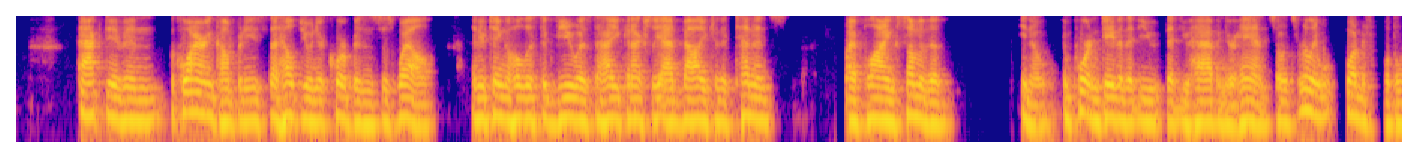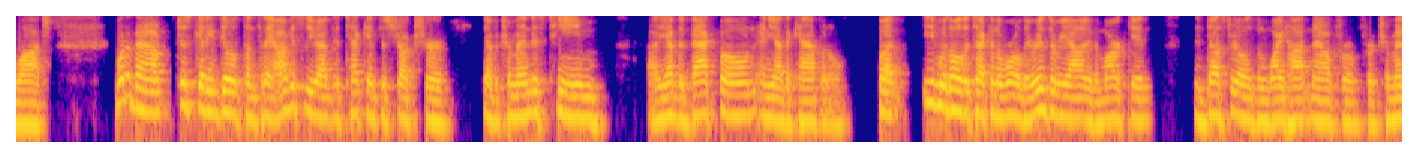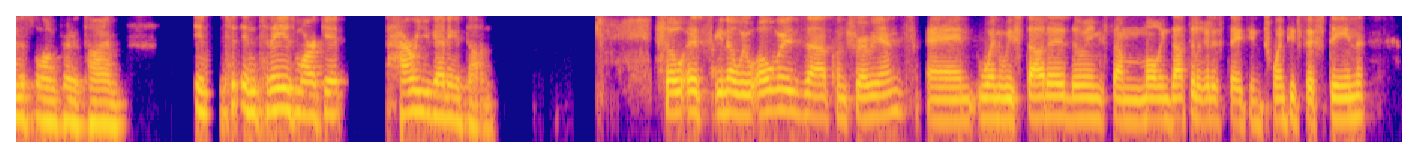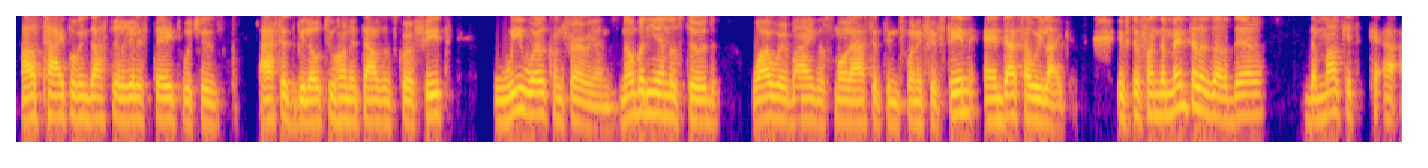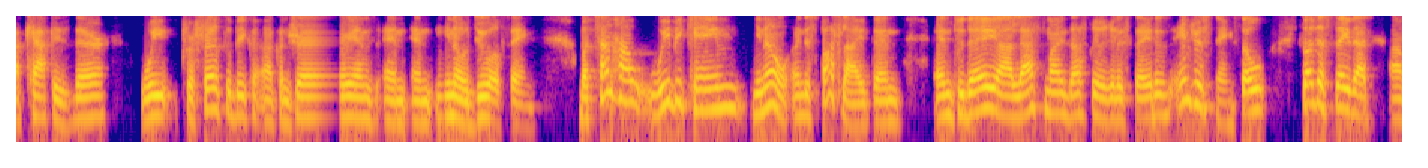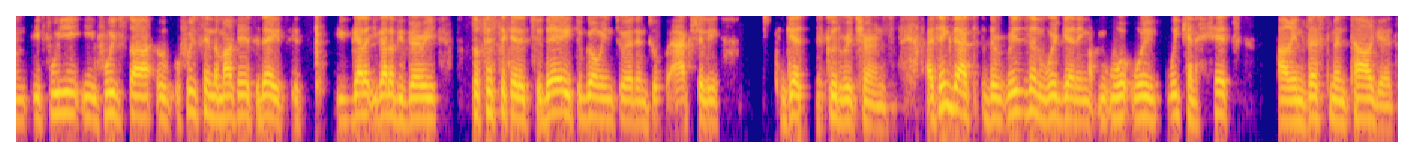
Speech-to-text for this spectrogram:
active in acquiring companies that help you in your core business as well and you're taking a holistic view as to how you can actually add value to the tenants by applying some of the you know important data that you that you have in your hands. So it's really wonderful to watch. What about just getting deals done today? Obviously, you have the tech infrastructure, you have a tremendous team, uh, you have the backbone, and you have the capital. But even with all the tech in the world, there is the reality of the market. Industrial has been white hot now for, for a tremendous long period of time. In, t- in today's market, how are you getting it done? So it's, you know, we are always uh, contrarians. And when we started doing some more industrial real estate in 2015, our type of industrial real estate, which is assets below 200,000 square feet, we were contrarians. Nobody understood why we're buying the small assets in 2015, and that's how we like it. If the fundamentals are there, the market ca- cap is there. We prefer to be uh, contrarians and and you know do our thing, but somehow we became you know in the spotlight and and today uh, last mile industrial real estate is interesting. So so I'll just say that um, if we if we saw if we see in the market today, it's, it's you gotta you gotta be very sophisticated today to go into it and to actually get good returns. I think that the reason we're getting we we can hit our investment target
